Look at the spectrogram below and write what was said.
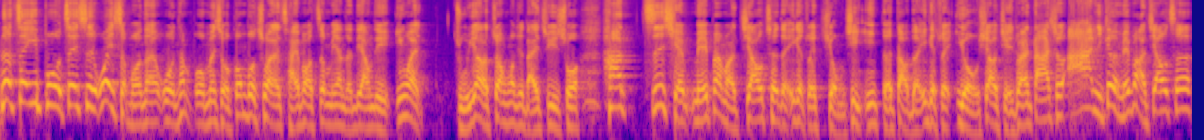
那这一波这次为什么呢？我他我们所公布出来的财报这么样的靓丽，因为。主要的状况就来自于说，他之前没办法交车的一个所谓窘境，已经得到的一个所谓有效解决。大家说啊，你根本没办法交车，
